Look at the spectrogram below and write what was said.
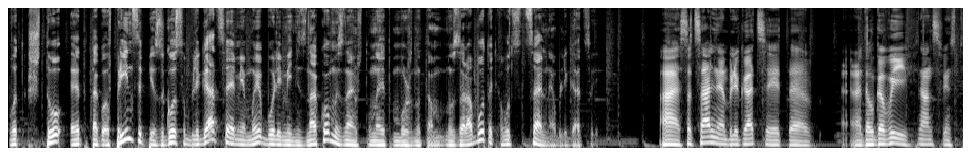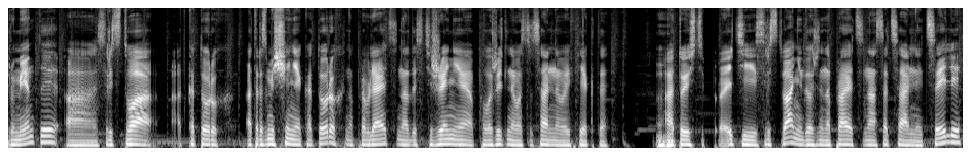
вот что это такое? В принципе, с гособлигациями мы более-менее знакомы, знаем, что на этом можно там заработать, а вот социальные облигации. А социальные облигации это э, долговые финансовые инструменты, а средства от которых, от размещения которых направляется на достижение положительного социального эффекта. А, то есть эти средства, они должны направиться на социальные цели,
